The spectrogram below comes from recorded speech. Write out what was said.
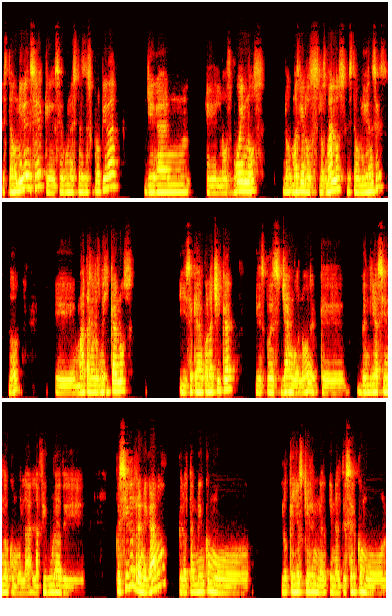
estadounidense que según esta es de su propiedad. Llegan eh, los buenos, no, más bien los, los malos estadounidenses, ¿no? eh, matan a los mexicanos y se quedan con la chica y después Django, ¿no? Que vendría siendo como la, la figura de, pues sí, del renegado, pero también como lo que ellos quieren enal- enaltecer como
